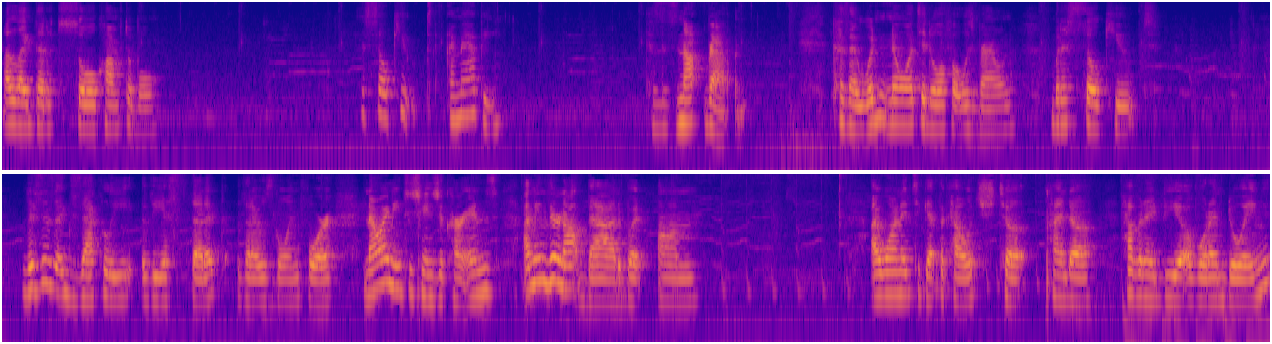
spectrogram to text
I like that it's so comfortable. It's so cute. I'm happy. Cause it's not brown. Cause I wouldn't know what to do if it was brown. But it's so cute. This is exactly the aesthetic that I was going for. Now I need to change the curtains. I mean, they're not bad, but um, I wanted to get the couch to kind of have an idea of what I'm doing.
